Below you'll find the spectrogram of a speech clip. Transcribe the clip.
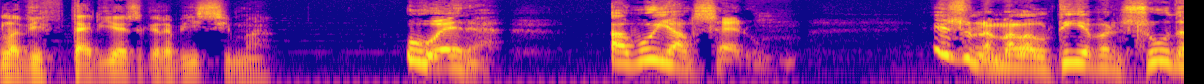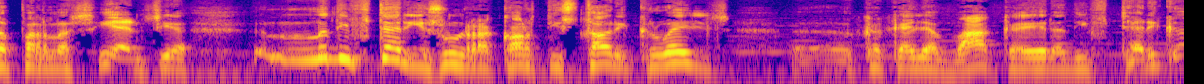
La diftèria és gravíssima. Ho era. Avui al sèrum. És una malaltia vençuda per la ciència. La diftèria és un record històric, Cruells. Eh, que aquella vaca era diftèrica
